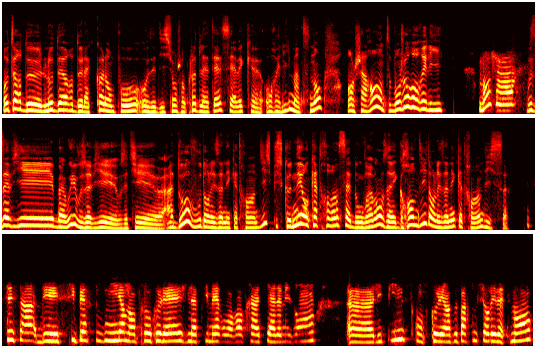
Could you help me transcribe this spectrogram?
auteur de L'odeur de la colle en peau aux éditions Jean-Claude Lattès et avec euh, Aurélie maintenant en Charente. Bonjour Aurélie. Bonjour. Vous aviez, bah oui, vous aviez, vous étiez euh, ado, vous, dans les années 90, puisque né en 87. Donc vraiment, vous avez grandi dans les années 90. C'est ça, des super souvenirs, l'entrée au collège, la primaire où on rentrait à pied à la maison, euh, les pins qu'on se collait un peu partout sur les vêtements,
